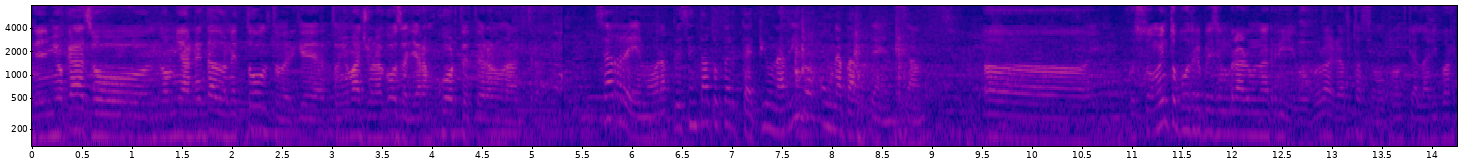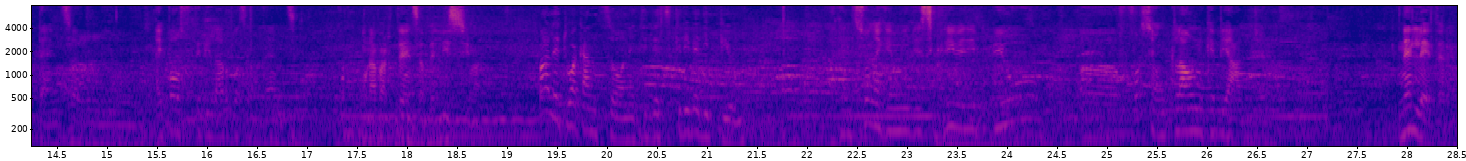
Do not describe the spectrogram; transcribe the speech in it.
Nel mio caso non mi ha né dato né tolto perché Antonio Maggio è una cosa, gli Aram Quartet erano un'altra. Sanremo ha rappresentato per te più un arrivo o una partenza? Eh, in questo momento potrebbe sembrare un arrivo, però in realtà siamo pronti alla ripartenza, quindi ai posti di larga sentenza. Una partenza bellissima. Quale tua canzone ti descrive di più? La canzone che mi descrive di più, eh, forse è un clown che piange. Nell'etere.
